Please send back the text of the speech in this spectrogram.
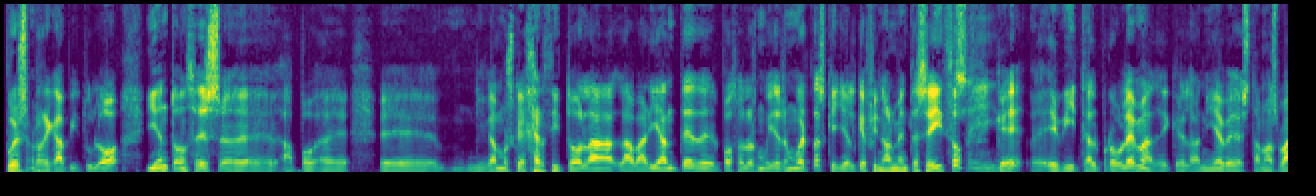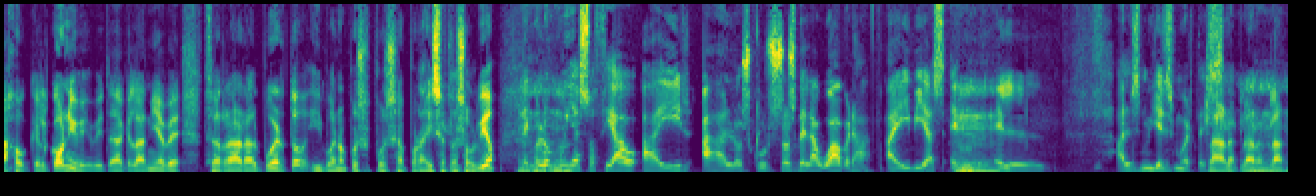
pues recapituló y entonces, eh, apo- eh, eh, digamos que ejercitó la, la variante del Pozo de las Mujeres Muertas, que ya el que finalmente se hizo, Sí. que evita el problema de que la nieve está más bajo que el conio y evita que la nieve cerrara el puerto y bueno, pues, pues por ahí se resolvió. Tengo muy asociado a ir a los cursos de la UABRA, a Ibias, el, el- a las mujeres muertes. Claro, sí. claro, claro.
